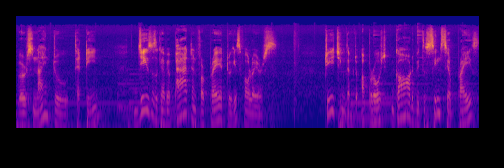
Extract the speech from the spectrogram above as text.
verse 9 to 13, Jesus gave a pattern for prayer to his followers, teaching them to approach God with sincere praise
